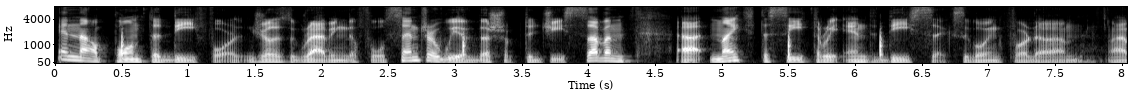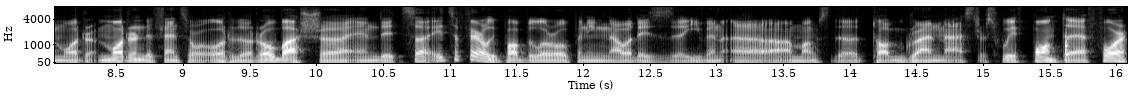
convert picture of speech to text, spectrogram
and now pawn to d4. Just grabbing the full center, we have bishop to g7, uh, knight to c3 and d6, going for the um, uh, modern modern defense or Ordo Robatsch, uh, and it's uh, it's a fairly popular opening nowadays, even amongst the top grandmasters. We have pawn to f4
